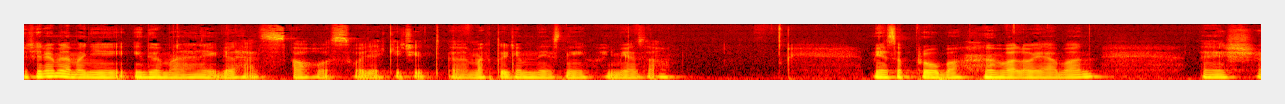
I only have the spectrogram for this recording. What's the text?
Úgyhogy remélem ennyi idő már elég lehet ahhoz, hogy egy kicsit meg tudjam nézni, hogy mi ez a, mi ez a próba valójában. És,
